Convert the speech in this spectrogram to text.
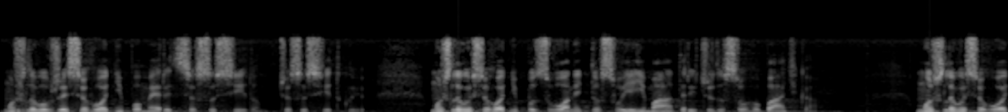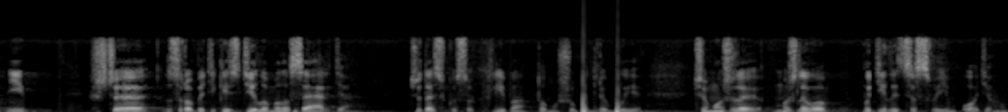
Можливо, вже сьогодні помириться з сусідом чи сусідкою. Можливо, сьогодні подзвонить до своєї матері чи до свого батька. Можливо, сьогодні ще зробить якесь діло милосердя, чи дасть кусок хліба тому, що потребує, чи можливо поділиться своїм одягом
